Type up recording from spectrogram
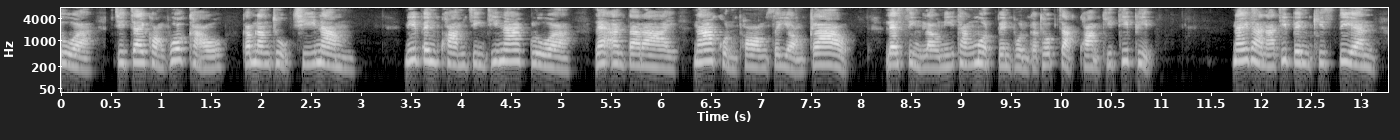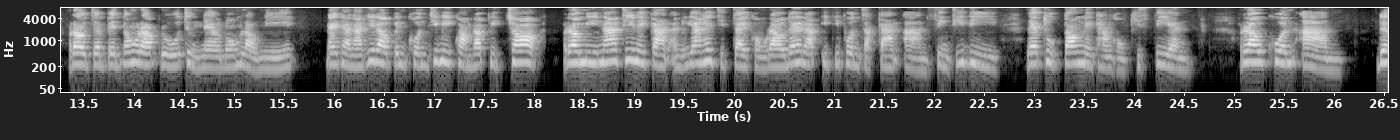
ตัว จิตใจของพวกเขากำลังถูกชี้นำ นี่เป็นความจริงที่น่ากลัว และอันตราย น่าขนพองสยองกล้าว และสิ่งเหล่านี้ทั้งหมดเป็นผลกระทบจากความคิดที่ผิด ในฐานะที่เป็นคริสเตียน เราจำเป็นต้องรับรู้ถึงแนวโน้มเหล่านี้ ในฐานะที่เราเป็นคนที่มีความรับผิดชอบ เรามีหน้าที่ในการอนุญาตให้จิตใจของเราได้รับอิทธิพลจากการอ่านสิ่งที่ดี และถูกต้องในทางของคริสเตียน เราควรอ่าน The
